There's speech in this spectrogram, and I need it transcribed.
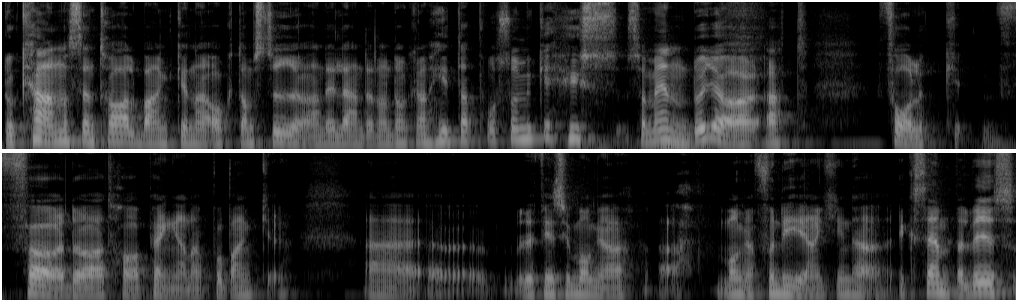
då kan centralbankerna och de styrande i länderna de kan hitta på så mycket hyss som ändå gör att folk föredrar att ha pengarna på banker. Eh, det finns ju många, ah, många funderingar kring det här. Exempelvis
